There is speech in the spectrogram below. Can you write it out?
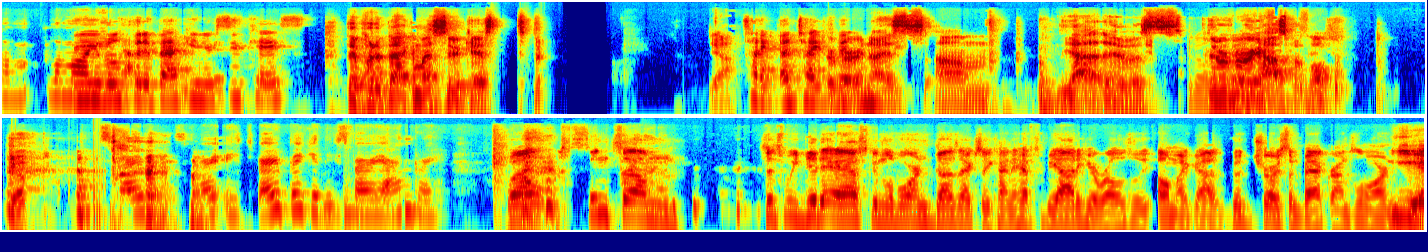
Lam- Were Lamar, you able to got- fit it back in your suitcase? They put it back in my suitcase. Yeah. Tight, a tight. They're very nice. Um, yeah, it was. They were very hospitable. sausage. He's very, he's very, he's very big and he's very angry. Well, since um since we did ask and Lamorne does actually kind of have to be out of here relatively. Oh my god, good choice and backgrounds, Lamorne. Yeah,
